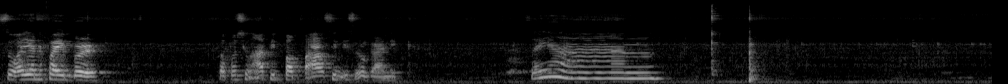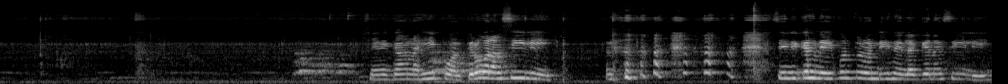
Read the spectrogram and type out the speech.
So, ayan, fiber. Tapos yung ating pampaasim is organic. So, ayan. Sinigang na hipon, pero walang sili. Sinigang na hipon, pero hindi nilagyan ng sili.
